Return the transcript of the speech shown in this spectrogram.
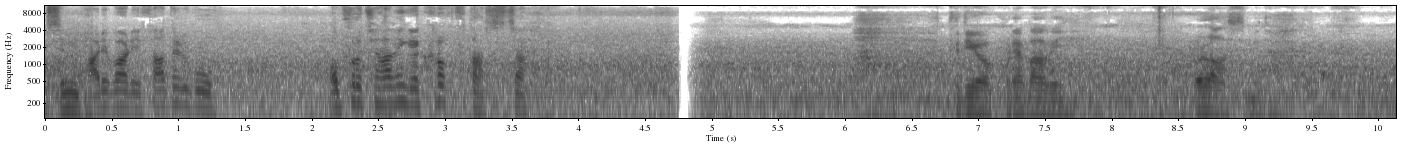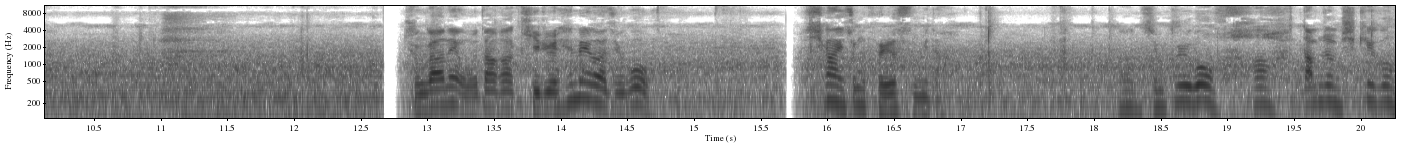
짐 바리바리 싸들고 어프로치 하는 게 크로프다 진짜. 하, 드디어 고래바위 올라왔습니다. 중간에 오다가 길을 헤매가지고 시간이 좀 걸렸습니다. 어, 짐 풀고 땀좀 식히고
